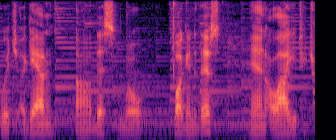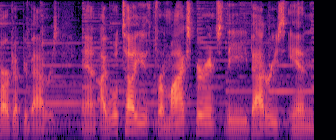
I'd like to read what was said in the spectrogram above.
which again, uh, this will plug into this and allow you to charge up your batteries. And I will tell you from my experience, the batteries in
